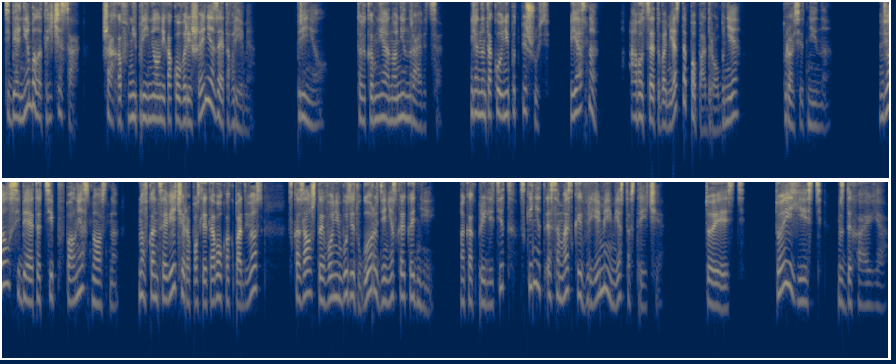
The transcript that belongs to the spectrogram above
«Тебя не было три часа. Шахов не принял никакого решения за это время?» «Принял. Только мне оно не нравится. Я на такое не подпишусь. Ясно? А вот с этого места поподробнее», — просит Нина. Вел себя этот тип вполне сносно, но в конце вечера, после того, как подвез, сказал, что его не будет в городе несколько дней. А как прилетит, скинет смс-кой время и место встречи. То есть? То и есть, вздыхаю я.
